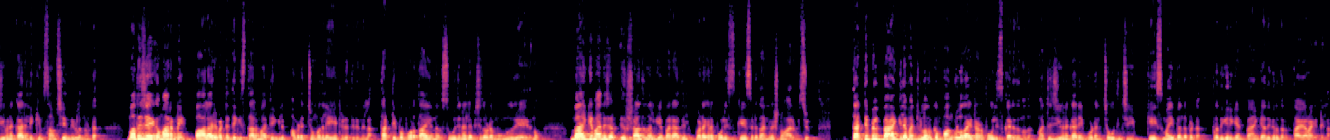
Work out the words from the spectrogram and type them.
ജീവനക്കാരിലേക്കും സംശയം നീളുന്നുണ്ട്. മധുജയകുമാറിനെ പാലാരിവട്ടത്തേക്ക് സ്ഥലം മാറ്റിയെങ്കിലും അവിടെ ചുമതല ഏറ്റെടുത്തിരുന്നില്ല. തട്ടിപ്പ് പുറത്തായെന്ന് സൂചന ലഭിച്ചതോടെ മുങ്ങുകയായിരുന്നു. ബാങ്ക് മാനേജർ ഇർഷാദ് നൽകിയ പരാതിയിൽ വടകര പോലീസ് കേസെടുത്ത് അന്വേഷണം ആരംഭിച്ചു. തട്ടിപ്പിൽ ബാങ്കിലെ മറ്റുള്ളവർക്കും പങ്കുള്ളതായിട്ടാണ് പോലീസ് കരുതുന്നത്. മറ്റു ജീവനക്കാരെയും ഉടൻ ചോദ്യം ചെയ്യും. കേസുമായി ബന്ധപ്പെട്ട് പ്രതികരിക്കാൻ ബാങ്ക് അധികൃതർ തയ്യാറായിട്ടില്ല.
